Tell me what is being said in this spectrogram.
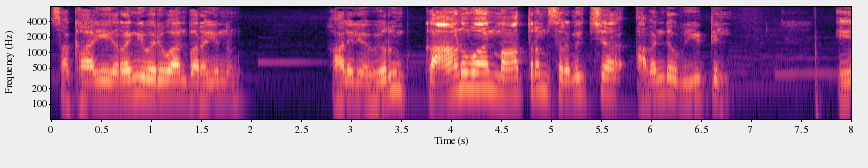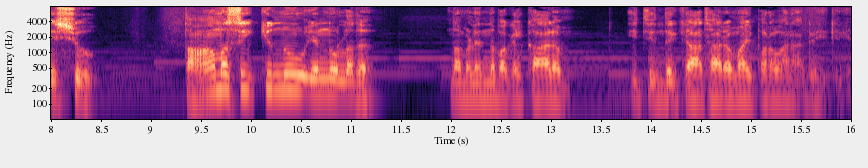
സഖായി ഇറങ്ങി വരുവാൻ പറയുന്നു ഹാലലിയ വെറും കാണുവാൻ മാത്രം ശ്രമിച്ച അവന്റെ വീട്ടിൽ യേശു താമസിക്കുന്നു എന്നുള്ളത് നമ്മൾ ഇന്ന് പകൽക്കാലം ഈ ചിന്തയ്ക്ക് ആധാരമായി പറവാൻ ആഗ്രഹിക്കുക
